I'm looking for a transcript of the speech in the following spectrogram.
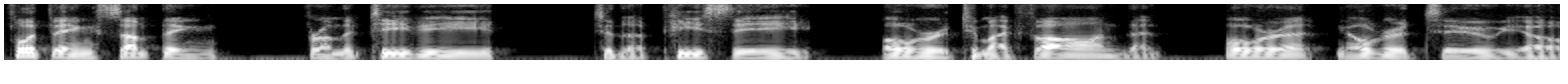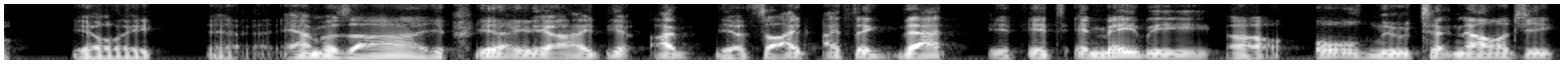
flipping something from the TV to the PC over to my phone, then over it over to you know you know a, uh, Amazon. Yeah, yeah, I, yeah, I, yeah. So I, I think that it, it, it may be uh, old new technology,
